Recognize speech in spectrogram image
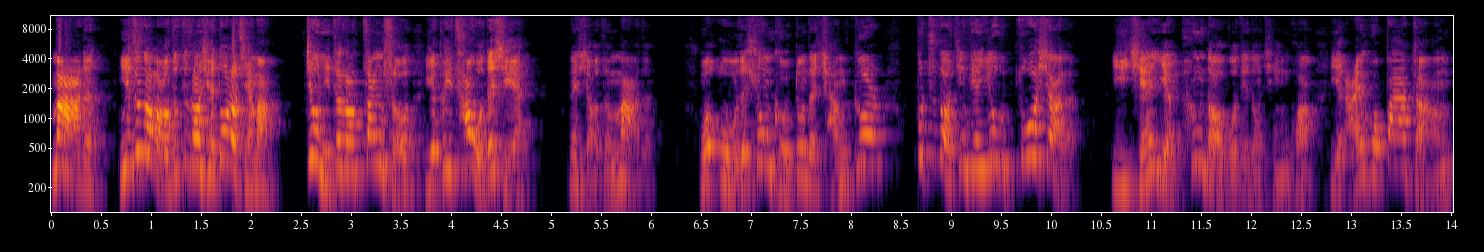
妈的，你知道老子这双鞋多少钱吗？就你这双脏手也配擦我的鞋？那小子骂的，我捂着胸口蹲在墙根儿，不知道今天又作下了。以前也碰到过这种情况，也挨过巴掌。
